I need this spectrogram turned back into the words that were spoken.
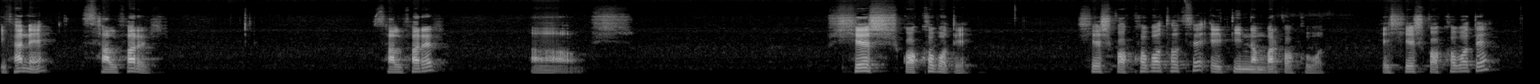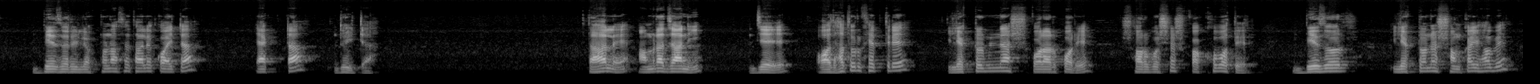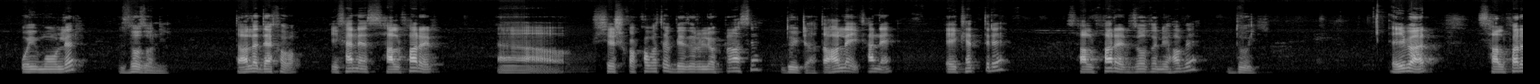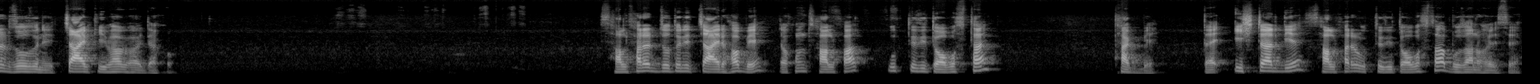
এখানে সালফারের সালফারের শেষ কক্ষপথে, শেষ কক্ষপথ হচ্ছে এই তিন নাম্বার কক্ষপথ। এই শেষ কক্ষপথে বেজর ইলেকট্রন আছে তাহলে কয়টা? একটা, দুইটা। তাহলে আমরা জানি যে অধাতুর ক্ষেত্রে ইলেকট্রন বিন্যাস করার পরে সর্বশেষ কক্ষপথের বেজর ইলেকট্রনের সংখ্যাই হবে ওই মৌলের যোজনী। তাহলে দেখো, এখানে সালফারের শেষ কক্ষপথে বেজর ইলেকট্রন আছে দুইটা। তাহলে এখানে এই ক্ষেত্রে সালফারের যোজনী হবে দুই। এইবার সালফারের যোজনী চার কীভাবে হয় দেখো। সালফারের যোজনী চার হবে যখন সালফার উত্তেজিত অবস্থায় থাকবে। তাই স্টার দিয়ে সালফারের উত্তেজিত অবস্থা বোঝানো হয়েছে।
